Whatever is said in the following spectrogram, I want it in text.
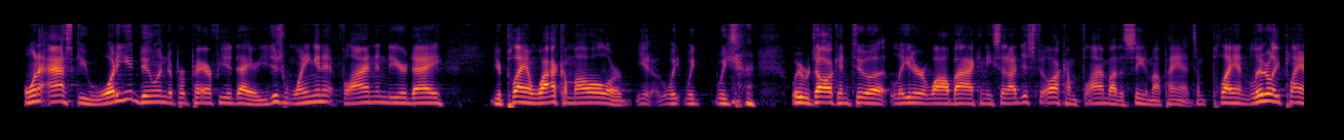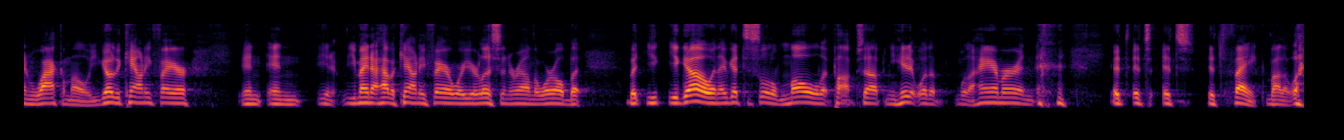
I want to ask you, what are you doing to prepare for your day? Are you just winging it, flying into your day? You're playing whack-a-mole or you know we we we we were talking to a leader a while back and he said I just feel like I'm flying by the seat of my pants. I'm playing literally playing whack-a-mole. You go to the county fair and and you know you may not have a county fair where you're listening around the world but but you, you go and they've got this little mole that pops up and you hit it with a with a hammer and it, it's it's it's fake by the way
